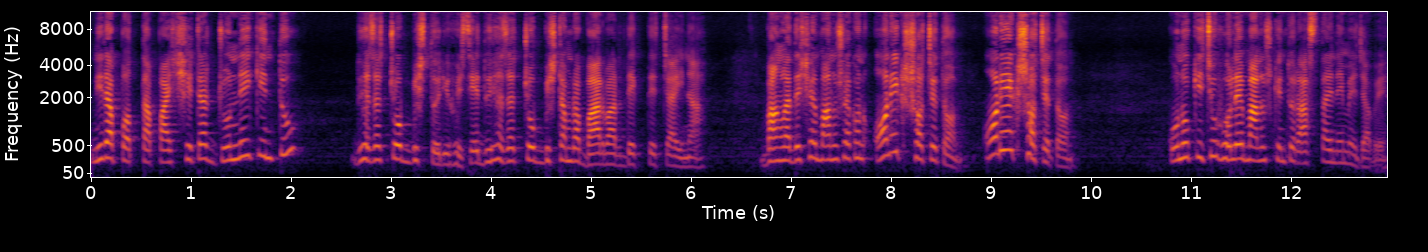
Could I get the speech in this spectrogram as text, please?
নিরাপত্তা পায়, সেটার জন্যেই কিন্তু দু হাজার চব্বিশ তৈরি হয়েছে। এই দুই হাজার আমরা বারবার দেখতে চাই না। বাংলাদেশের মানুষ এখন অনেক সচেতন অনেক সচেতন। কোনো কিছু হলে মানুষ কিন্তু রাস্তায় নেমে যাবে।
